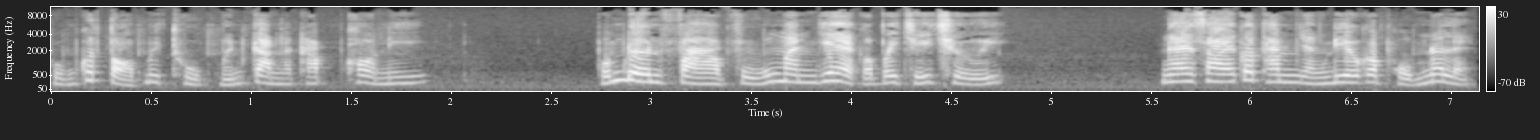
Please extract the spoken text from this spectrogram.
ผมก็ตอบไม่ถูกเหมือนกันนะครับ ข้อนี้ ผมเดินฝ่าฝูงมันแยกออกไปเฉยๆงายทรายก็ทำอย่างเดียวกับผมนั่นแหละ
